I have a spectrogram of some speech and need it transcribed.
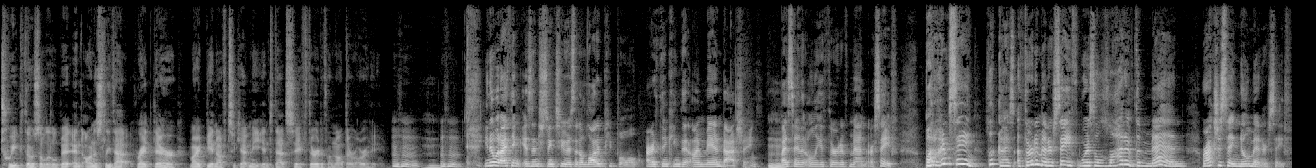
tweak those a little bit. And honestly, that right there might be enough to get me into that safe third if I'm not there already. Mm-hmm. Mm-hmm. Mm-hmm. You know what I think is interesting too is that a lot of people are thinking that I'm man bashing by saying that only a third of men are safe. But I'm saying, look, guys, a third of men are safe, whereas a lot of the men are actually saying no men are safe.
